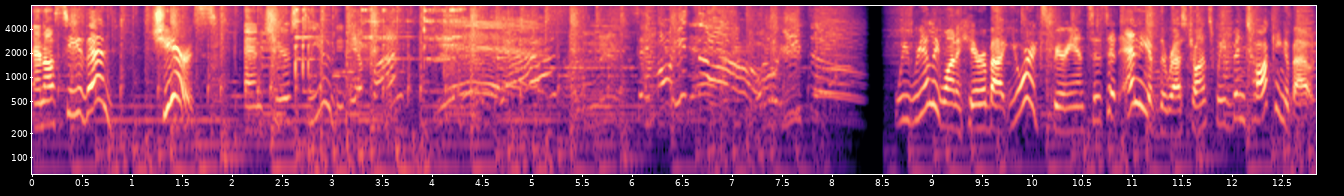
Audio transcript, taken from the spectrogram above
and I'll see you then. Cheers! And cheers to you. Did you have fun? Yeah! Mojito! Mojito! We really want to hear about your experiences at any of the restaurants we've been talking about.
